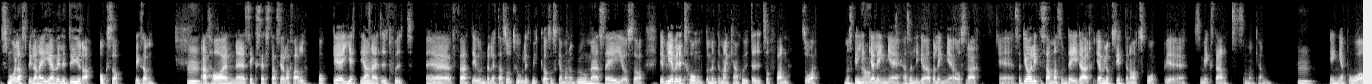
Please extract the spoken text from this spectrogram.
små lastbilarna är väldigt dyra också. Liksom. Mm. Att ha en eh, sexhästars i alla fall. Och eh, jättegärna Mm. ett utskjut. Eh, för att det underlättar så otroligt mycket. Och så ska man ha groom med sig och så. Det blir väldigt trångt om inte man kan skjuta ut soffan så. Man ska ligga Ja. länge, alltså ligga över länge och sådär. Så att jag är lite samma som dig där. Jag vill också jättegärna ha ett skåp som är externt som man kan Mm. hänga på och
